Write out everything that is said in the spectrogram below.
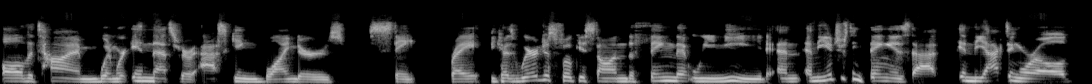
all the time when we're in that sort of asking blinders state right? Because we're just focused on the thing that we need. And and the interesting thing is that in the acting world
